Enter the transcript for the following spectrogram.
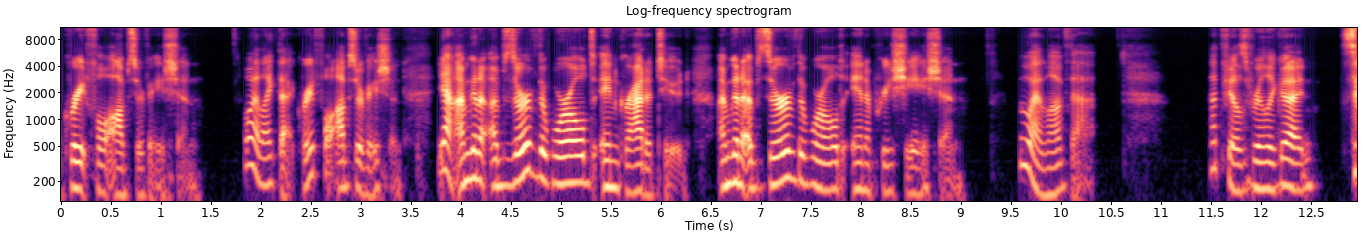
grateful observation. Oh, I like that. Grateful observation. Yeah, I'm going to observe the world in gratitude. I'm going to observe the world in appreciation. Oh, I love that. That feels really good. So,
